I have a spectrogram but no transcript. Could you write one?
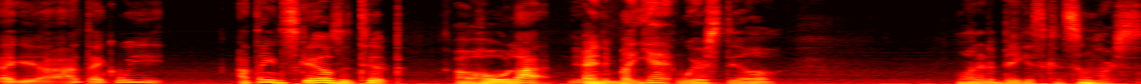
Like yeah, I think we, I think the scales are tipped a whole lot, Yeah. and but yet we're still one of the biggest consumers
